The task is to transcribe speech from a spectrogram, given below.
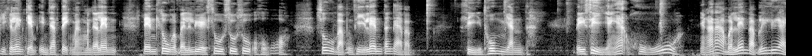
พี่เคยเล่นเกมอินจัสติกมั้งมันจะเล่นเล่นสู้กันไปเรื่อยๆ สู้สู้สู้โอ้โห สู้แบบบางทีเล่นตั้งแต่แบบสี่ทุ่มยันตีสี่อย่างเงี้ยโอ้โหอย่างนั้นอะเหมือนเล่นแบบเรื่อย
